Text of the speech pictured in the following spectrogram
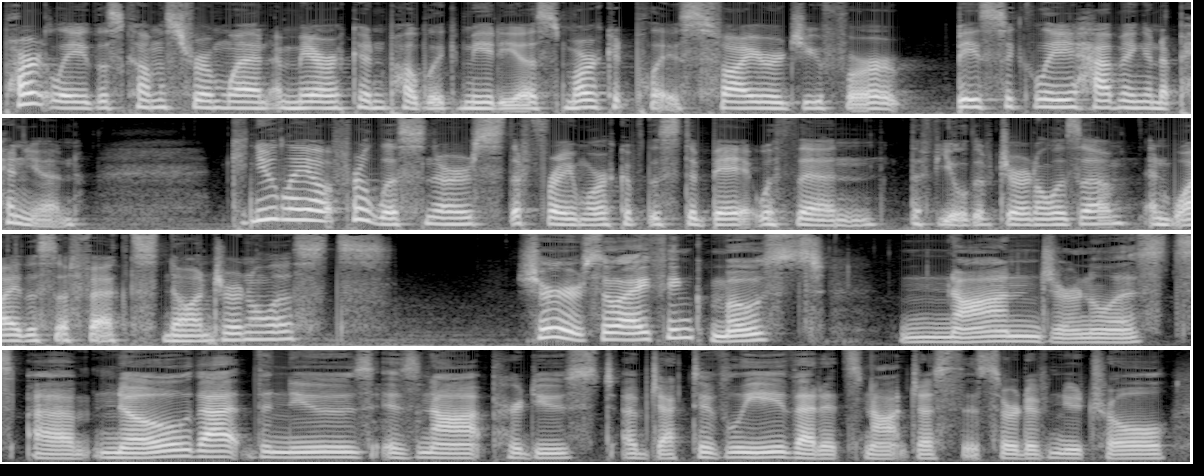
Partly, this comes from when American public media's marketplace fired you for basically having an opinion. Can you lay out for listeners the framework of this debate within the field of journalism and why this affects non journalists? Sure. So I think most non journalists um, know that the news is not produced objectively, that it's not just this sort of neutral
